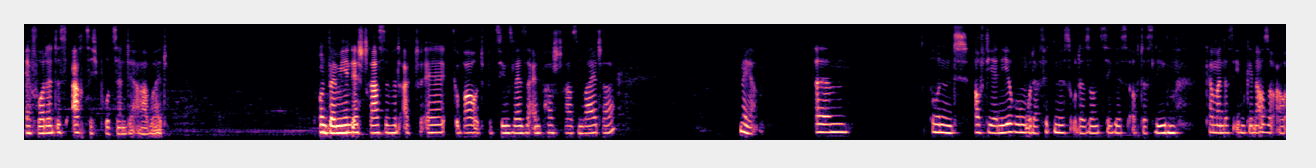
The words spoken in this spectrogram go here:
erfordert es 80% der Arbeit. Und bei mir in der Straße wird aktuell gebaut, beziehungsweise ein paar Straßen weiter. Na ja, ähm, und auf die Ernährung oder Fitness oder Sonstiges, auf das Leben kann man das eben genauso au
